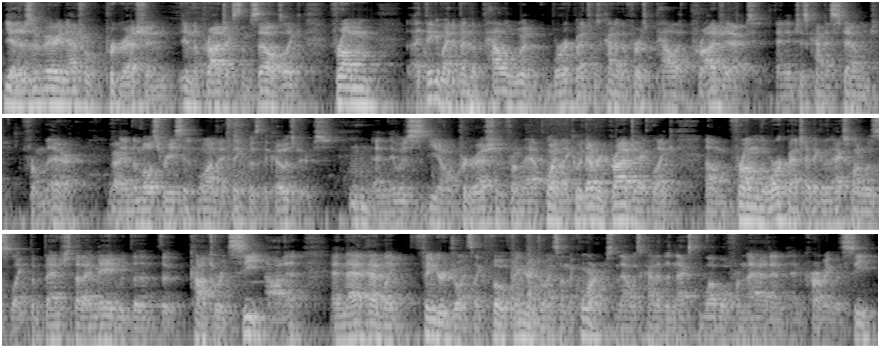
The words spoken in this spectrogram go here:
Yeah, there's a very natural progression in the projects themselves. Like from, I think it might have been the pallet wood workbench was kind of the first pallet project, and it just kind of stemmed from there. Right. And the most recent one, I think, was the coasters, and it was you know progression from that point. Like with every project, like um, from the workbench, I think the next one was like the bench that I made with the the contoured seat on it, and that had like finger joints, like faux finger joints on the corners, and that was kind of the next level from that, and, and carving the seat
